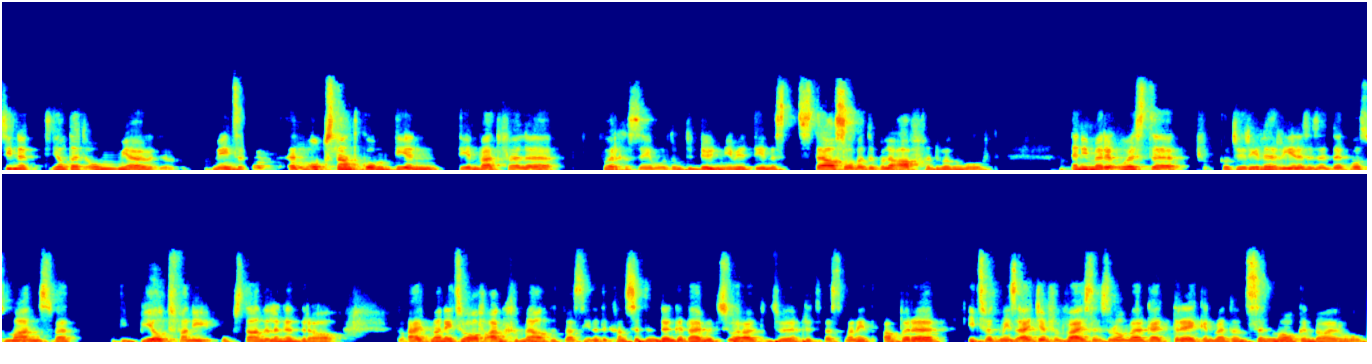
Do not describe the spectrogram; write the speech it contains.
sien dit heeltyd om jou. Mense wat in opstand kom teen teen wat vir hulle voorgesê word om te doen, jy weet teen 'n stelsel wat op hulle afgedwing word. In die Midde-Ooste vir kulturele redes is dit dikwels mans wat die beeld van die opstandelinge dra. Hy het maar net so half aangemeld. Dit was nie dat ek gaan sit en dink dat hy moet so oud en so dit was maar net amper 'n iets wat mense uit jou verwysingsraamwerk uittrek en wat dan sin maak in daai rol.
